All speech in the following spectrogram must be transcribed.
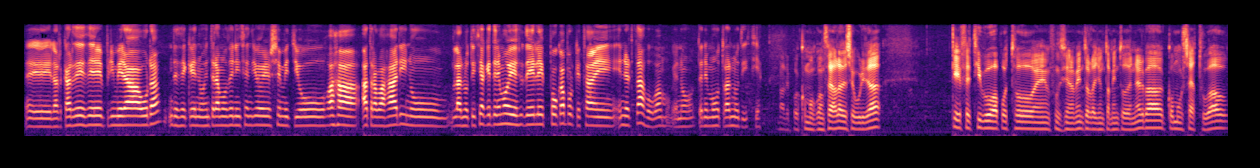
Eh, el alcalde desde primera hora, desde que nos enteramos del incendio, él se metió a, trabajar y no la noticia que tenemos de él es poca porque está en, el Tajo, vamos, que no tenemos otras noticias. Vale, pues como concejala de seguridad, ¿qué efectivo ha puesto en funcionamiento el Ayuntamiento de Nerva? ¿Cómo se ha actuado?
